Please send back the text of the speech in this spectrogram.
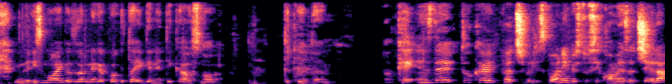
iz mojega zornega kota je genetika osnova. Tako da. Okay. In zdaj tukaj pač v Lizboni, v bistvu si kome začela,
